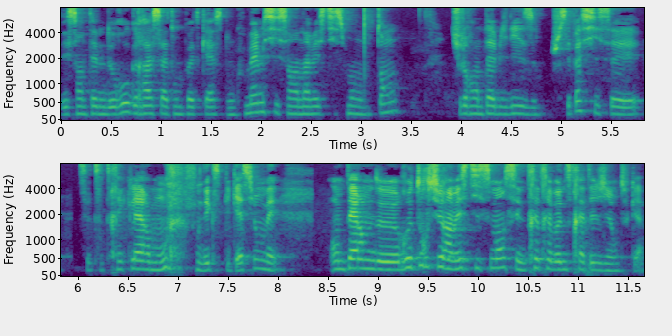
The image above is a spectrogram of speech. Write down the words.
des centaines d'euros grâce à ton podcast. Donc même si c'est un investissement en temps, tu le rentabilises. Je sais pas si c'est très clair mon, explication, mais en termes de retour sur investissement, c'est une très très bonne stratégie en tout cas.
